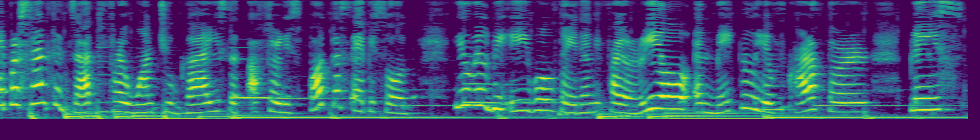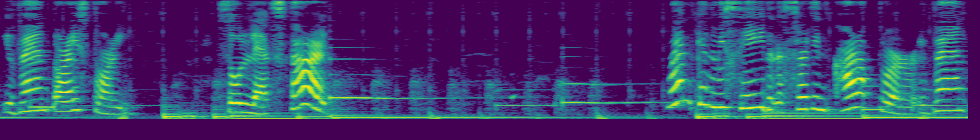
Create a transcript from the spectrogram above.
I presented that for I want you guys that after this podcast episode, you will be able to identify a real and make believe character, place, event, or a story. So let's start! When can we say that a certain character, event,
